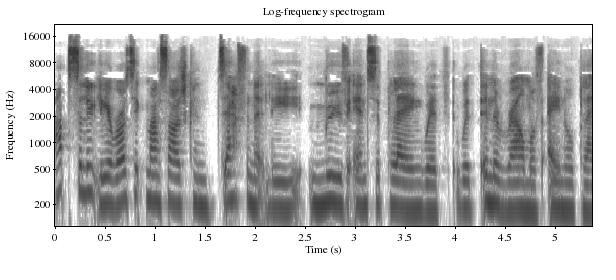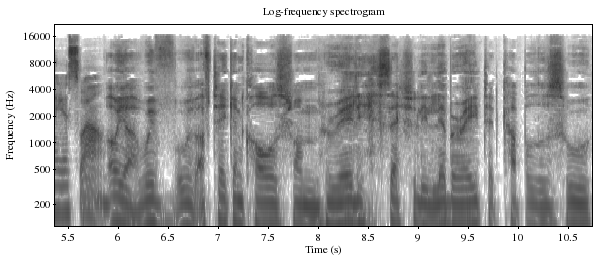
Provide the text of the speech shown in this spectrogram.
absolutely, erotic massage can definitely move into playing with within the realm of anal play as well. Oh yeah, we've, we've I've taken calls from really sexually liberated couples who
